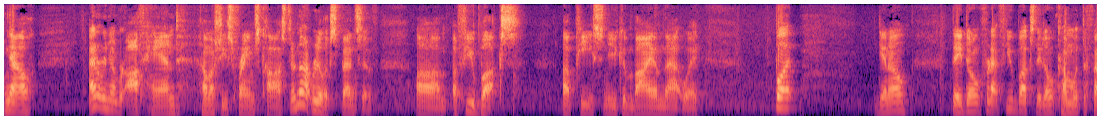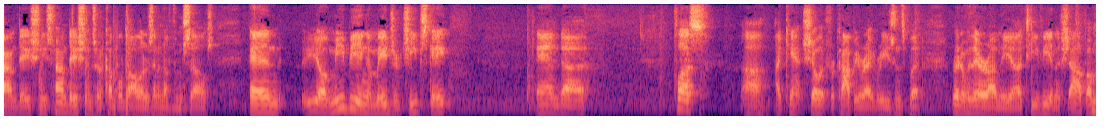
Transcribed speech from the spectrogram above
Now, I don't remember offhand how much these frames cost. They're not real expensive. Um, a few bucks a piece, and you can buy them that way. But, you know, they don't, for that few bucks, they don't come with the foundation. These foundations are a couple dollars in and of themselves. And, you know, me being a major cheapskate, and uh, plus, uh, I can't show it for copyright reasons, but right over there on the uh, TV in the shop, I'm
